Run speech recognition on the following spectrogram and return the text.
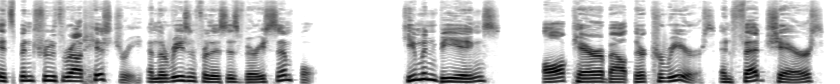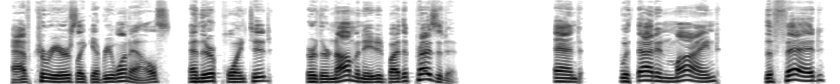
it's been true throughout history. And the reason for this is very simple. Human beings all care about their careers, and Fed chairs have careers like everyone else, and they're appointed or they're nominated by the president. And with that in mind, the Fed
